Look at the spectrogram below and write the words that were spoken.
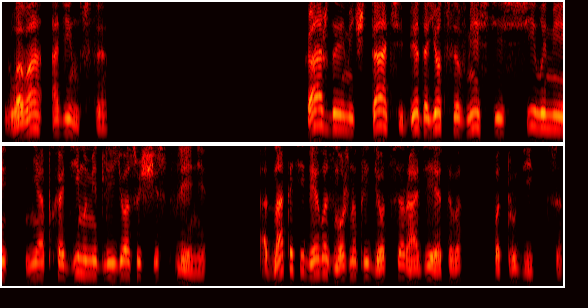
Глава одиннадцатая Каждая мечта тебе дается вместе с силами, необходимыми для ее осуществления. Однако тебе, возможно, придется ради этого потрудиться.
